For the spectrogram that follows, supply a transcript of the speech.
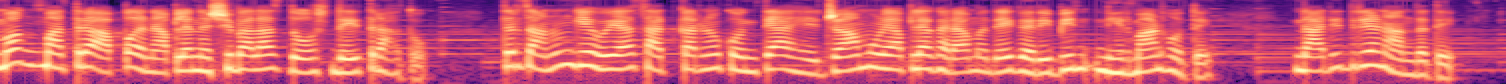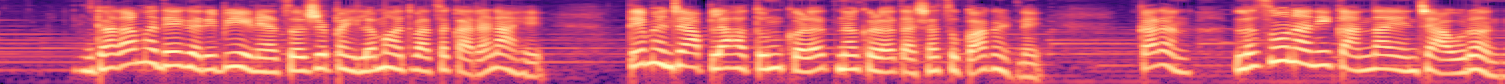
मग मात्र आपण आपल्या नशिबालाच दोष देत राहतो. तर जाणून घेऊया सात कारणं कोणत्या आहेत ज्यामुळे आपल्या घरामध्ये गरिबी निर्माण होते. दारिद्र्य नांदते. घरामध्ये गरिबी येण्याचं जे पहिलं महत्त्वाचं कारण आहे ते म्हणजे आपल्या हातून कळत न कळत अशा चुका घडणे. कारण लसूण आणि कांदा यांचे आवरण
